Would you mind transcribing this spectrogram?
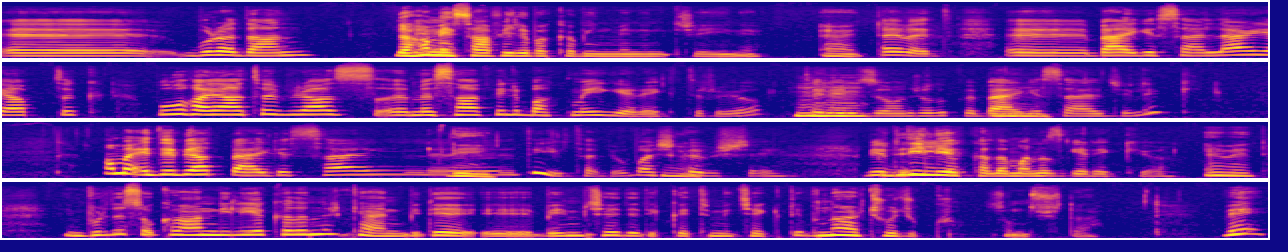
e, buradan daha evet. mesafeli bakabilmenin şeyini. Evet. Evet. E, belgeseller yaptık. Bu hayata biraz e, mesafeli bakmayı gerektiriyor. Hı -hı. Televizyonculuk ve belgeselcilik. Hı -hı. Ama edebiyat belgesel e, değil, değil tabii. O başka evet. bir şey. Bir, bir de, dil yakalamanız gerekiyor. Evet. Burada sokağın dili yakalanırken bir de e, benim şey de dikkatimi çekti. Bunlar çocuk sonuçta. Ve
